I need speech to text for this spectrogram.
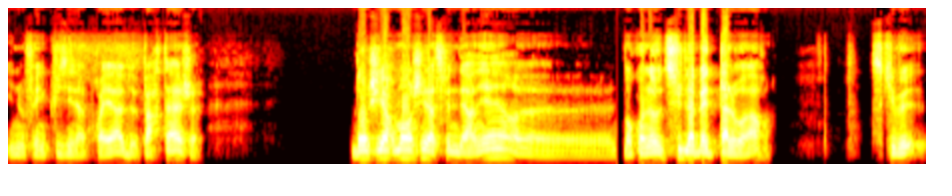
il nous fait une cuisine incroyable de partage. Donc j'y ai remangé la semaine dernière. Euh, donc on est au-dessus de la baie de Taloir. Ce qui veut,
